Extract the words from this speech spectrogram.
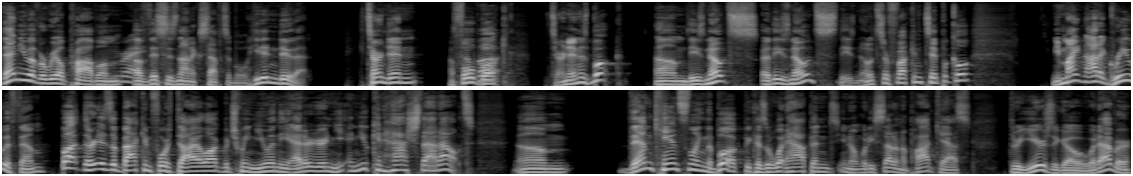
then you have a real problem Right. of this is not acceptable. He didn't do that. He turned in a full book. book, turned in his book. Um, these notes are these notes. These notes are fucking typical. You might not agree with them, but there is a back and forth dialogue between you and the editor, and you, and you can hash that out. Um, them canceling the book because of what happened, you know, what he said on a podcast three years ago or whatever.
